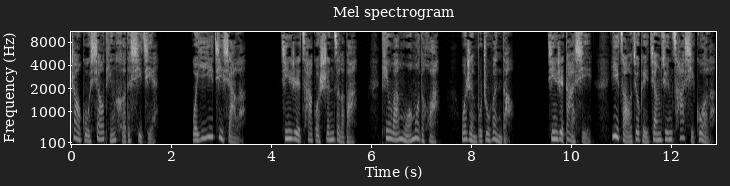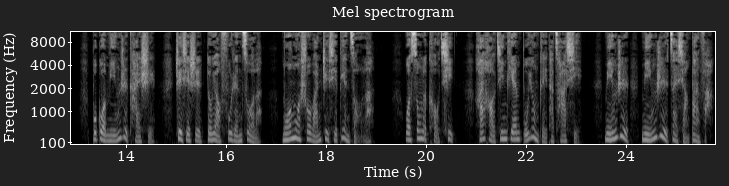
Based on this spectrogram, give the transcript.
照顾萧庭和的细节，我一一记下了。今日擦过身子了吧？听完嬷嬷的话，我忍不住问道：“今日大喜，一早就给将军擦洗过了。不过明日开始，这些事都要夫人做了。”嬷嬷说完这些便走了。我松了口气，还好今天不用给他擦洗，明日明日再想办法。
